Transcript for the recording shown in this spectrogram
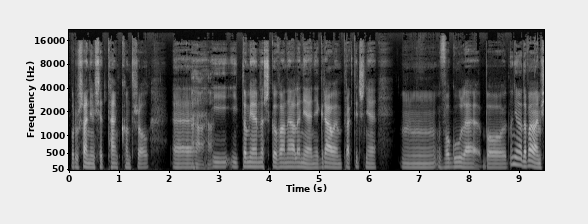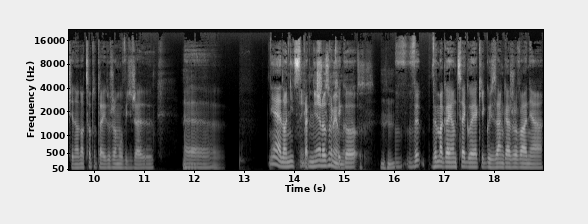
poruszaniem się tank control. E. I, I to miałem naszykowane, ale nie, nie grałem praktycznie w ogóle, bo no nie nadawałem się, no, no co tutaj dużo mówić, że e, mhm. nie, no nic praktycznie nie rozumiem. takiego mhm. wy, wymagającego jakiegoś zaangażowania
